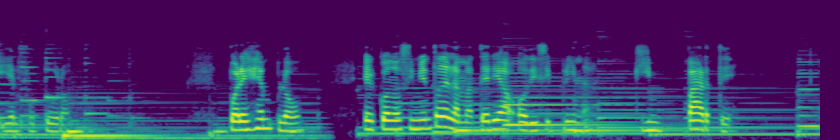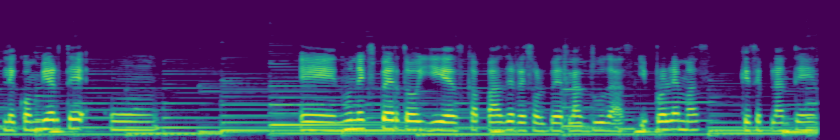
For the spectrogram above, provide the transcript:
y el futuro. Por ejemplo, el conocimiento de la materia o disciplina imparte le convierte en un experto y es capaz de resolver las dudas y problemas que se planteen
